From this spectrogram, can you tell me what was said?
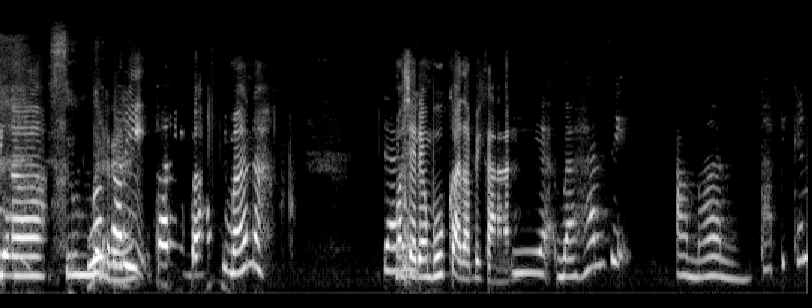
Iya. Lu Sumber ya. cari cari bahan di mana? Cari- Masih ada yang buka tapi kan. Iya, bahan sih aman. Tapi kan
